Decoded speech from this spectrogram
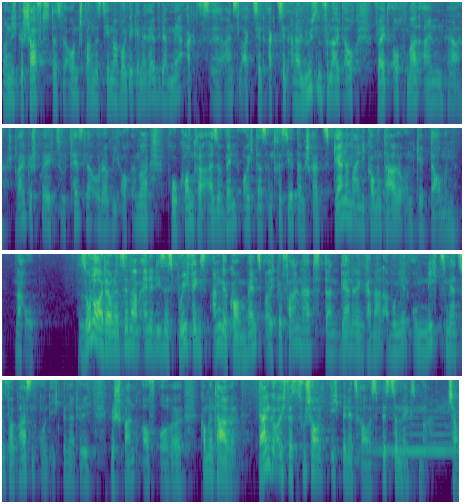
noch nicht geschafft. Das wäre auch ein spannendes Thema. Wollt ihr generell wieder mehr Akt, äh, Einzelaktien, Aktienanalysen vielleicht auch, vielleicht auch mal ein ja, Streitgespräch zu Tesla oder wie auch immer, pro Contra. Also wenn euch das interessiert, dann schreibt es gerne mal in die Kommentare und gebt Daumen nach oben. So Leute, und jetzt sind wir am Ende dieses Briefings angekommen. Wenn es euch gefallen hat, dann gerne den Kanal abonnieren, um nichts mehr zu verpassen. Und ich bin natürlich gespannt auf eure Kommentare. Danke euch fürs Zuschauen. Ich bin jetzt raus. Bis zum nächsten Mal. Ciao.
